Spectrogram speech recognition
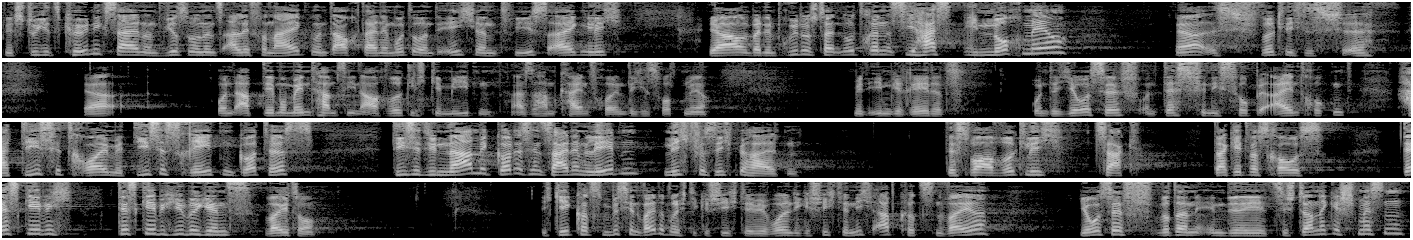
willst du jetzt König sein und wir sollen uns alle verneigen und auch deine Mutter und ich und wie ist es eigentlich? Ja, und bei den Brüdern stand nur drin, sie hasst ihn noch mehr. Ja, das ist wirklich, das ist, äh, ja, und ab dem Moment haben sie ihn auch wirklich gemieden, also haben kein freundliches Wort mehr mit ihm geredet. Und der Josef, und das finde ich so beeindruckend, hat diese Träume, dieses Reden Gottes diese Dynamik Gottes in seinem Leben nicht für sich behalten. Das war wirklich, zack, da geht was raus. Das gebe ich, das gebe ich übrigens weiter. Ich gehe kurz ein bisschen weiter durch die Geschichte. Wir wollen die Geschichte nicht abkürzen, weil Josef wird dann in die Zisterne geschmissen,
